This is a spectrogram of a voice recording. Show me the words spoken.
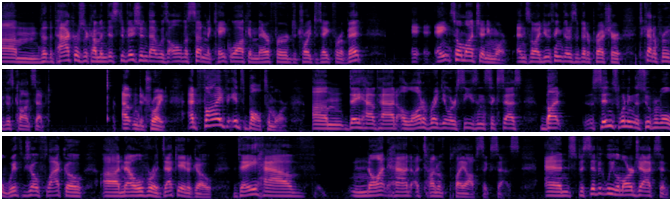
um the, the Packers are coming. This division that was all of a sudden a cakewalk in there for Detroit to take for a bit, it ain't so much anymore. And so I do think there's a bit of pressure to kind of prove this concept out in Detroit. At five, it's Baltimore. Um, they have had a lot of regular season success, but since winning the Super Bowl with Joe Flacco uh, now over a decade ago, they have not had a ton of playoff success. And specifically, Lamar Jackson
